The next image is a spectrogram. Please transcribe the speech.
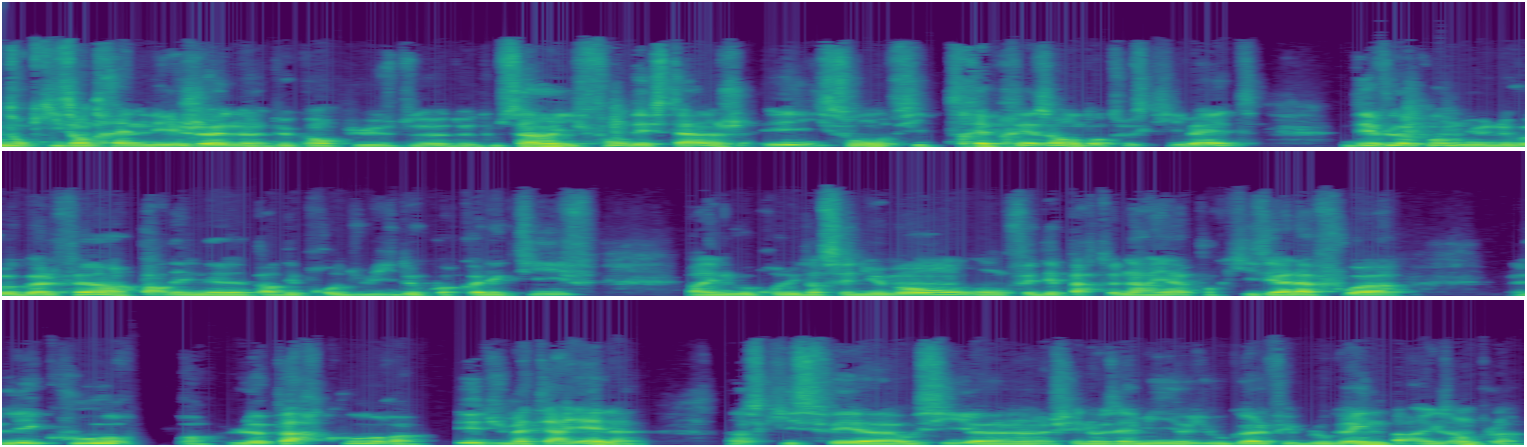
Donc, ils entraînent les jeunes de campus de, de ça, ils font des stages et ils sont aussi très présents dans tout ce qui va être développement de nouveaux golfeurs par des, par des produits de cours collectifs, par des nouveaux produits d'enseignement. On fait des partenariats pour qu'ils aient à la fois les cours, le parcours et du matériel, hein, ce qui se fait euh, aussi euh, chez nos amis YouGolf et Blue Green, par exemple,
